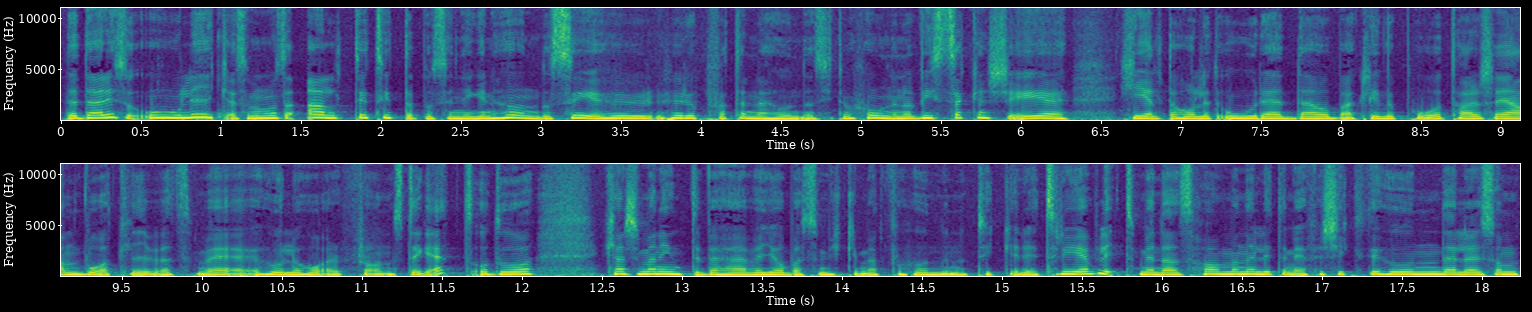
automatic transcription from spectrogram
det där är så olika så man måste alltid titta på sin egen hund och se hur, hur uppfattar den här hunden situationen. Och vissa kanske är helt och hållet orädda och bara kliver på och tar sig an båtlivet med hull och hår från steg ett. Och då kanske man inte behöver jobba så mycket med att få hunden att tycka det är trevligt. Medan har man en lite mer försiktig hund eller som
